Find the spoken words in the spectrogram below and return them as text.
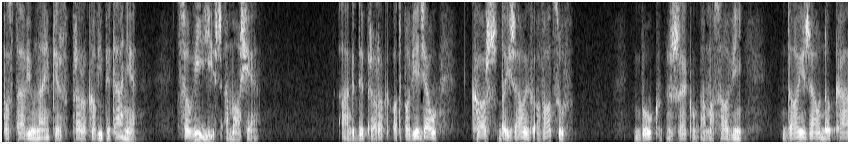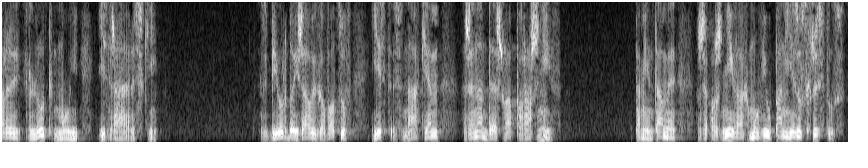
Postawił najpierw prorokowi pytanie, co widzisz, Amosie? A gdy prorok odpowiedział, kosz dojrzałych owoców, Bóg rzekł Amosowi, dojrzał do kary lud mój izraelski. Zbiór dojrzałych owoców jest znakiem, że nadeszła pora żniw. Pamiętamy, że o żniwach mówił Pan Jezus Chrystus.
